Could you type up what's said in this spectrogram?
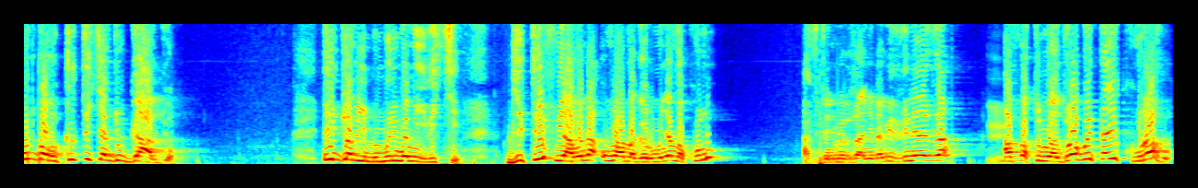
Ubwo bucucike byo ubwabyo. Ibyo bintu murimo ni ibiki? Gitifu yabona umuhamagara umunyamakuru afite nimero zanjye ndabizi neza afata umwanzuro wo guhita ayikuraho.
